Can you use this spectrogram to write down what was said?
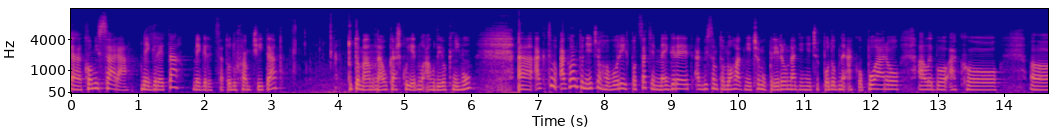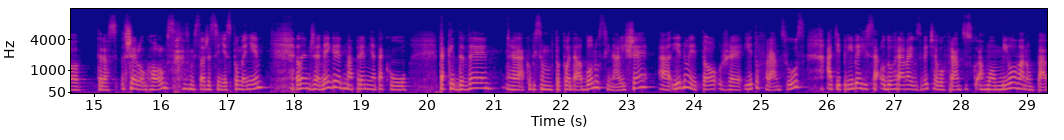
e, komisára Megreta. Megret sa to dúfam číta tuto mám na ukážku jednu audioknihu. Ak, ak vám to niečo hovorí, v podstate Megret, ak by som to mohla k niečomu prirovnať, je niečo podobné ako Poirot, alebo ako uh, teraz Sherlock Holmes, som myslela, že si nespomeniem. Lenže Maigret má pre mňa takú, také dve, e, ako by som to povedala, bonusy navyše. A jedno je to, že je to Francúz a tie príbehy sa odohrávajú zväčša vo Francúzsku a v mojom milovanom pa-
